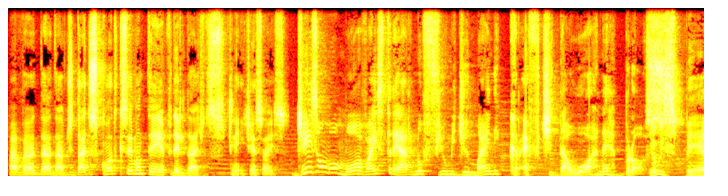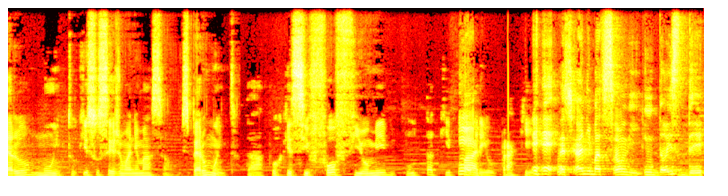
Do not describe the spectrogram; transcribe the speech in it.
Mas vai dar, dar, dar desconto que você mantém a fidelidade dos clientes, é só isso. Jason Momoa vai estrear no filme de Minecraft da Warner Bros. Eu espero muito que isso seja uma animação. Espero muito, tá? Porque se for filme, puta que pariu. Pra quê? Vai ser uma animação em em 2D.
